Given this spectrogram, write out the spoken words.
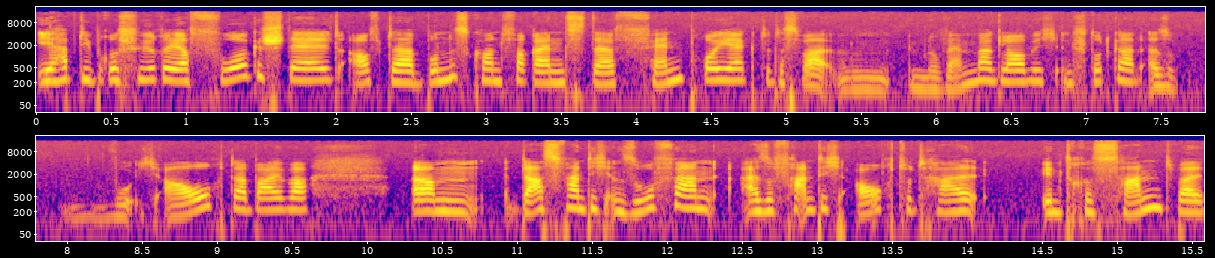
Ihr habt die Broschüre ja vorgestellt auf der Bundeskonferenz der Fanprojekte. Das war im November, glaube ich, in Stuttgart, also wo ich auch dabei war. Ähm, das fand ich insofern, also fand ich auch total interessant, weil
